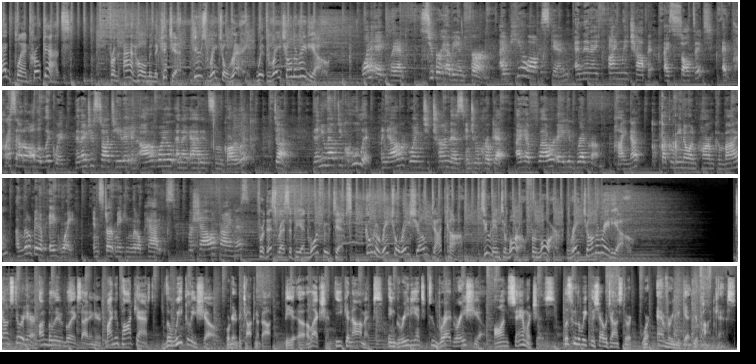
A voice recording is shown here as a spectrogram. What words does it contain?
Eggplant croquettes. From at home in the kitchen, here's Rachael Ray with Rach on the radio. One eggplant, super heavy and firm. I peel off the skin and then I finely chop it. I salt it and press out all the liquid. Then I just sauteed it in olive oil and I added some garlic. Done. Then you have to cool it. And now we're going to turn this into a croquette. I have flour, egg, and breadcrumb, pine nut, pecorino and parm combined, a little bit of egg white, and start making little patties. We're shallow frying this. For this recipe and more food tips, go to rachaelrayshow.com. Tune in tomorrow for more Rach on the Radio. Jon Stewart here. Unbelievably exciting news. My new podcast, The Weekly Show. We're going to be talking about the uh, election, economics, ingredient to bread ratio on sandwiches. Listen to The Weekly Show with Jon Stewart wherever you get your podcasts.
